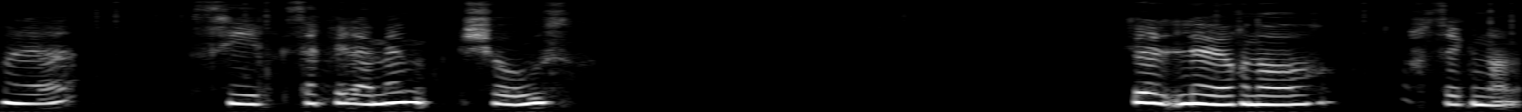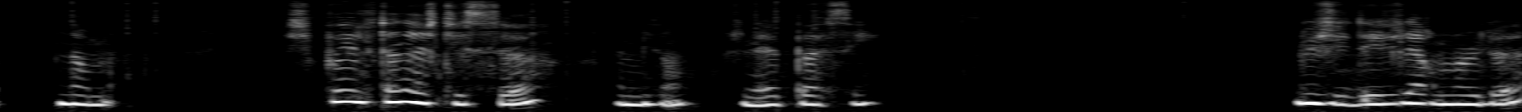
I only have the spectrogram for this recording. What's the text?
Voilà. Ça fait la même chose que le renard arctique normal. normal. J'ai pas eu le temps d'acheter ça, la maison. Je n'avais pas assez. Lui, j'ai déjà l'armure là.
